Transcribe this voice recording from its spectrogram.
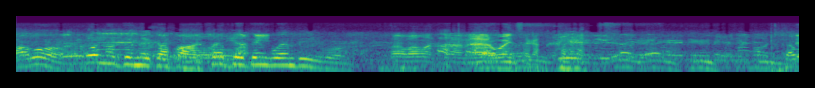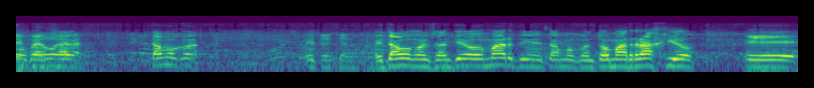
A vos, vos no te me escapás, ya te tengo en vivo. Vamos, vamos, me da vergüenza acá. Estamos Después con, voy a- estamos con- estamos con Santiago Martín, estamos con Tomás Raggio. Eh,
